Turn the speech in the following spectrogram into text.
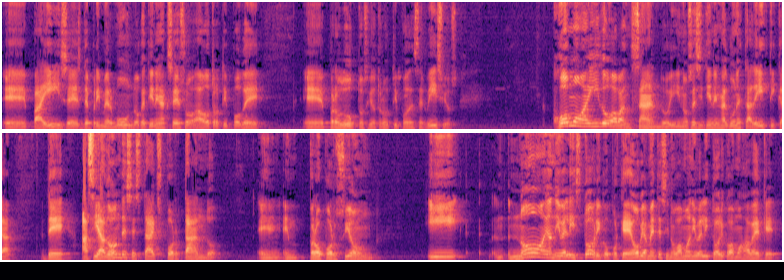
eh, países de primer mundo que tienen acceso a otro tipo de eh, productos y otro tipo de servicios. ¿Cómo ha ido avanzando? Y no sé si tienen alguna estadística de hacia dónde se está exportando en, proporción y no a nivel histórico, porque obviamente si nos vamos a nivel histórico vamos a ver que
